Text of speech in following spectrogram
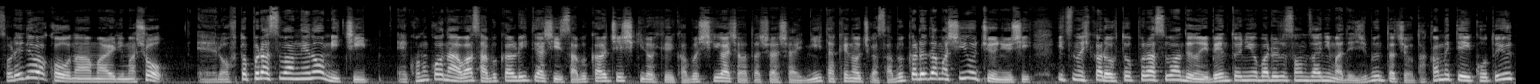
それではコーナー参りましょう。えーロフトプラスワンへの道。えーこのコーナーはサブカルリテラシー、サブカル知識の低い株式会社私は社員に竹之内がサブカル魂を注入し、いつの日かロフトプラスワンでのイベントに呼ばれる存在にまで自分たちを高めていこうという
